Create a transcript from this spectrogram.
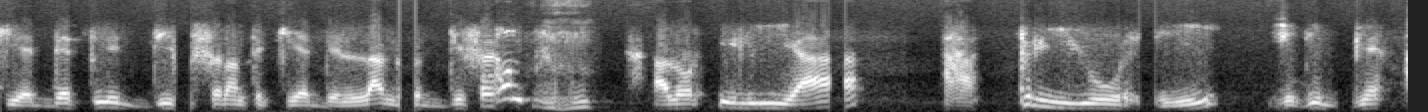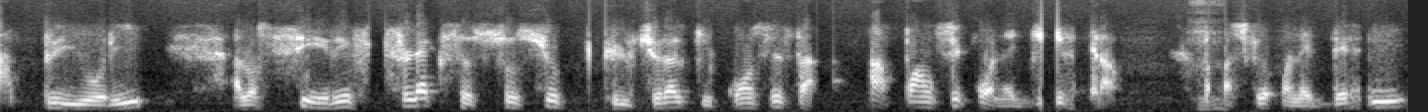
qui est d'ethnie différente, qui a des langues différentes, mm-hmm. alors il y a a priori je dis bien a priori, alors ces réflexes socio-culturels qui consistent à, penser qu'on est différent parce qu'on est d'ethnie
